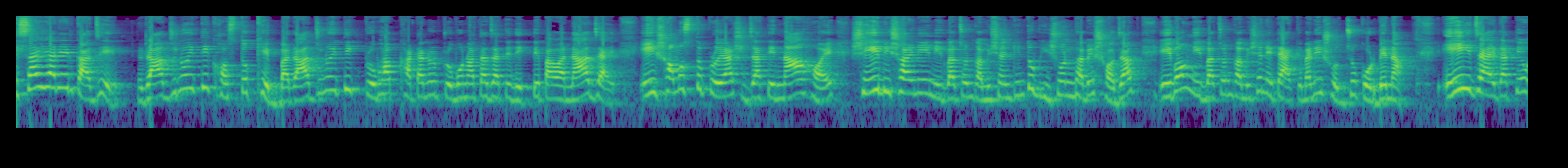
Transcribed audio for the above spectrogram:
এসআইআর এর কাজে রাজনৈতিক হস্তক্ষেপ বা রাজনৈতিক প্রভাব খাটানোর প্রবণতা যাতে দেখতে পাওয়া না যায়, এই সমস্ত প্রয়াস যাতে না হয়, সেই বিষয় নিয়ে নির্বাচন কমিশন কিন্তু ভীষণভাবে সজাগ এবং নির্বাচন কমিশন এটা একেবারেই সহ্য করবে না। এই জায়গাতেও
